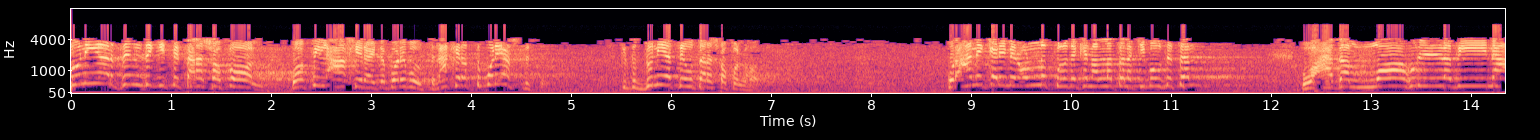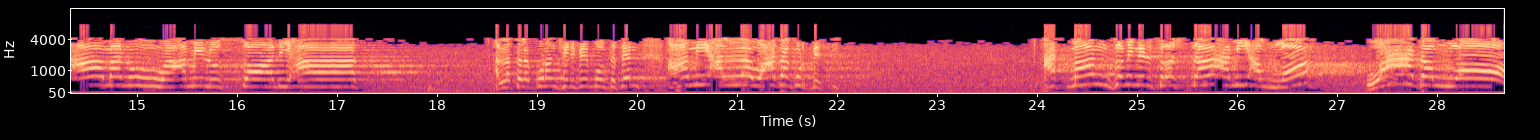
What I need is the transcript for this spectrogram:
দুনিয়ার জিন্দগিতে তারা সফল, ওয়াফিল আখেরা, এটা পরে বলছেন আখেরা তো পরে আসতেছে, কিন্তু দুনিয়াতেও তারা সফল হবে। কোরআনে কারিমের অন্যত্র দেখেন আল্লাহ তালা কি বলতেছেন? وعد الله الذين آمنوا وعملوا الصالحات আল্লাহ তালা কোরআন শরীফে বলতেছেন আমি আল্লাহ ওয়াদা করতেছি আসমান জমিনের স্রষ্টা আমি আল্লাহ ওয়াদ আল্লাহ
